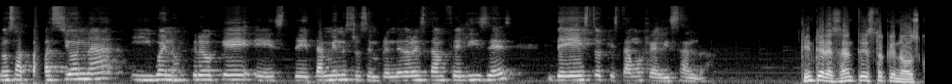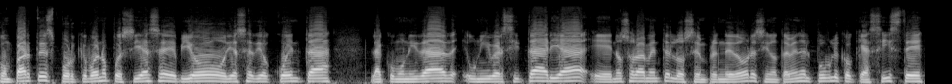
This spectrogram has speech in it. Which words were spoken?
Nos apasiona y bueno, creo que este, también nuestros emprendedores están felices de esto que estamos realizando. Qué interesante esto que nos compartes porque bueno, pues ya se vio, ya se dio cuenta la comunidad universitaria, eh, no solamente los emprendedores, sino también el público que asiste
